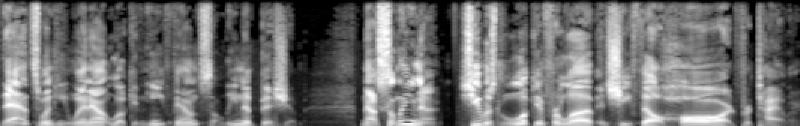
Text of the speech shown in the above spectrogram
That's when he went out looking. He found Selina Bishop. Now, Selina, she was looking for love, and she fell hard for Tyler.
